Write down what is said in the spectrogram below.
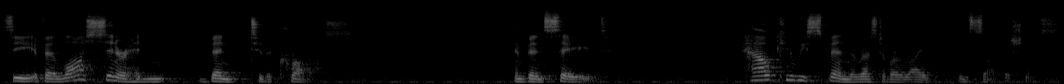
See, if a lost sinner had been to the cross, and been saved, how can we spend the rest of our life in selfishness?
